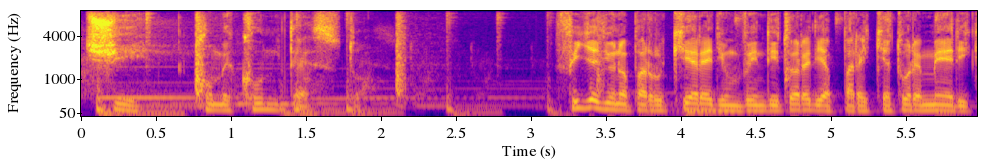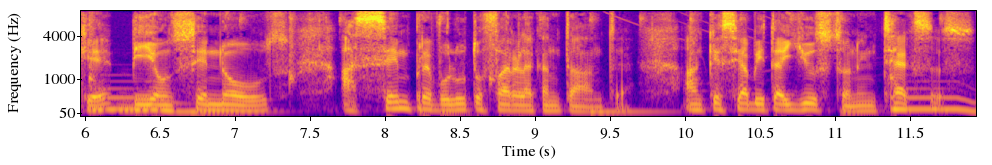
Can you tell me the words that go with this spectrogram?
C come contesto. Figlia di una parrucchiera e di un venditore di apparecchiature mediche, Beyoncé Knowles ha sempre voluto fare la cantante, anche se abita a Houston, in Texas,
